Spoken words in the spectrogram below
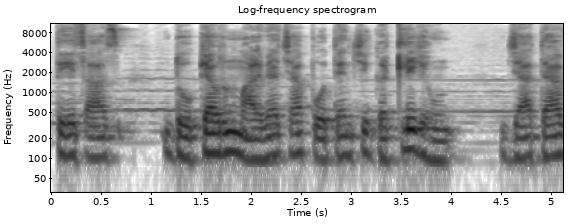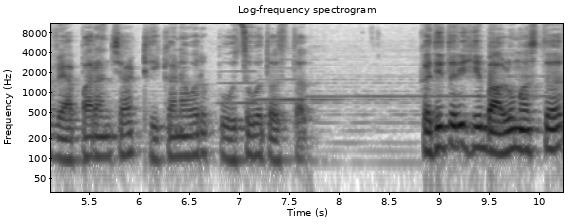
तेच आज डोक्यावरून माळव्याच्या पोत्यांची गटली घेऊन ज्या त्या व्यापाऱ्यांच्या ठिकाणावर पोहोचवत असतात. कधीतरी हे बाळू मास्तर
